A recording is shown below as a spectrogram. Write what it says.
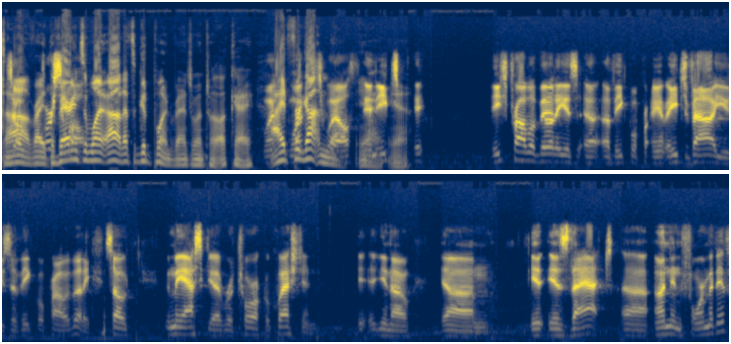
So, ah, right. The first of variance all- of one. Oh, that's a good point. Variance of one twelve. Okay. one, I had one forgotten twelfth, that. Yeah. and each yeah. e- each probability is uh, of equal. Each value is of equal probability. So let me ask you a rhetorical question. You know, um, is that uh, uninformative?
